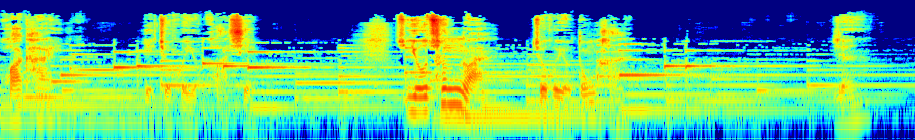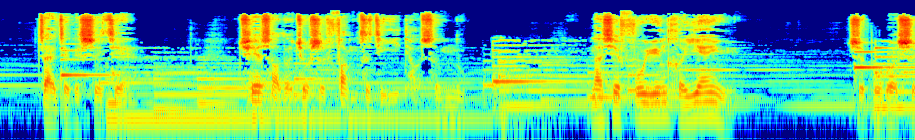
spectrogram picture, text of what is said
花开也就会有花谢，有春暖就会有冬寒。人在这个世界，缺少的就是放自己一条生路。那些浮云和烟雨，只不过是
